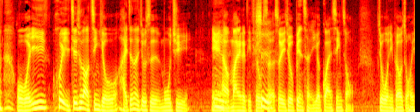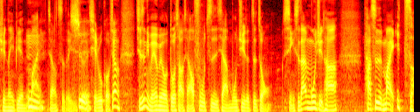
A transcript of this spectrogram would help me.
我唯一会接触到精油，还真的就是 Muji，因为还有卖那个 diffuser，所以就变成一个关心种。就我女朋友总会去那边买这样子的一个切入口。像其实你们有没有多少想要复制一下 Muji 的这种形式？但 Muji 它它是卖一整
